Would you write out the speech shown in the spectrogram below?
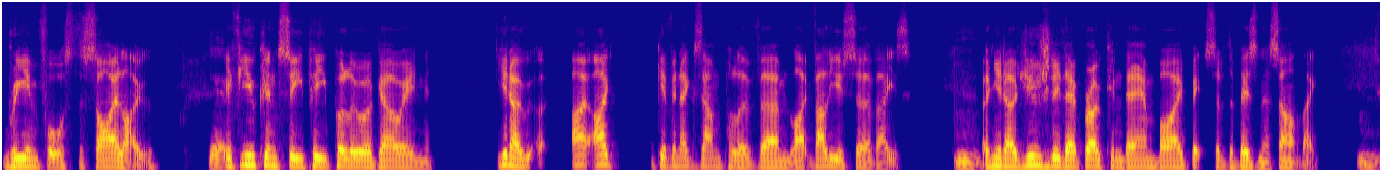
reinforce the silo yeah. if you can see people who are going you know i i give an example of um, like value surveys mm. and you know usually they're broken down by bits of the business aren't they Mm.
